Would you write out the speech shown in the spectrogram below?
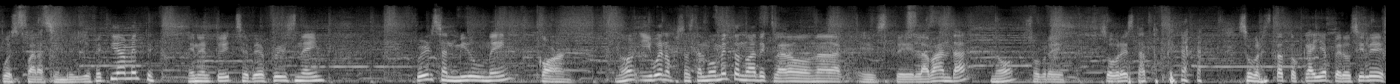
pues para siempre. Y efectivamente, en el tweet se ve first name, first and middle name, Korn. ¿No? Y bueno, pues hasta el momento no ha declarado nada este, la banda, ¿no? Sobre, sobre, esta, sobre esta tocaya, pero sí le,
